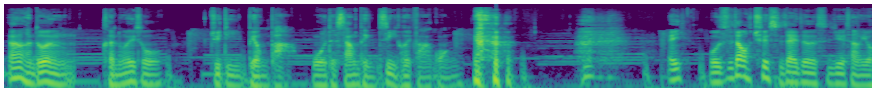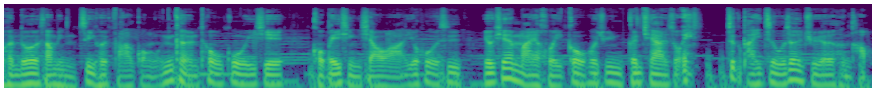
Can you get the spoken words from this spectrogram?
当然，很多人可能会说：“GD 不用怕，我的商品自己会发光。” 哎，我知道，确实在这个世界上有很多的商品自己会发光。你可能透过一些口碑行销啊，又或者是有些人买回购，会去跟其他人说：“哎，这个牌子我真的觉得很好。”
